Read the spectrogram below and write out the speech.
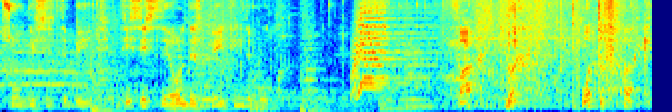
So this is the bait. This is the oldest bait in the book. Fuck. what the fuck?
